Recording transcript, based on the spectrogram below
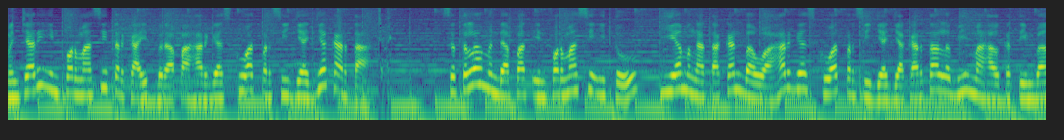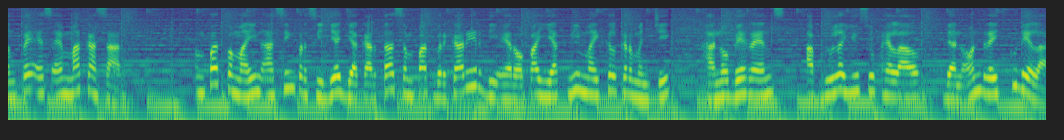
mencari informasi terkait berapa harga skuad Persija Jakarta. Setelah mendapat informasi itu, ia mengatakan bahwa harga skuad Persija Jakarta lebih mahal ketimbang PSM Makassar. Empat pemain asing Persija Jakarta sempat berkarir di Eropa yakni Michael Kermencik, Hanno Behrens, Abdullah Yusuf Helal, dan Ondrej Kudela.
